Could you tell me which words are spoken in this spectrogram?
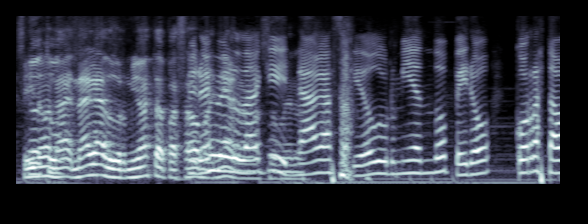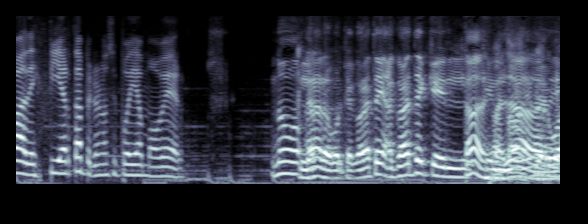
Sí, No, no, tú- Naga durmió hasta pasado Pero es verdad que. Naga se quedó durmiendo, pero Corra estaba despierta, pero no se podía mover. No, Claro, porque acuérdate, acuérdate que el, Estaba que el de.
